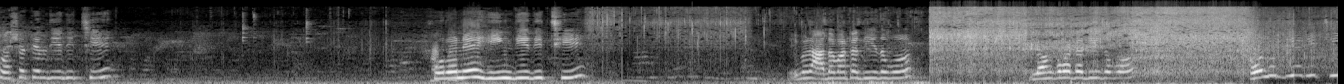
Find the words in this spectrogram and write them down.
সর্ষের তেল দিয়ে দিচ্ছি। ফোড়নে হিং দিয়ে দিচ্ছি। এবার আদা বাটা দিয়ে দেবো। লঙ্কা বাটা দিয়ে দেবো। হলুদ দিয়ে দিচ্ছি।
